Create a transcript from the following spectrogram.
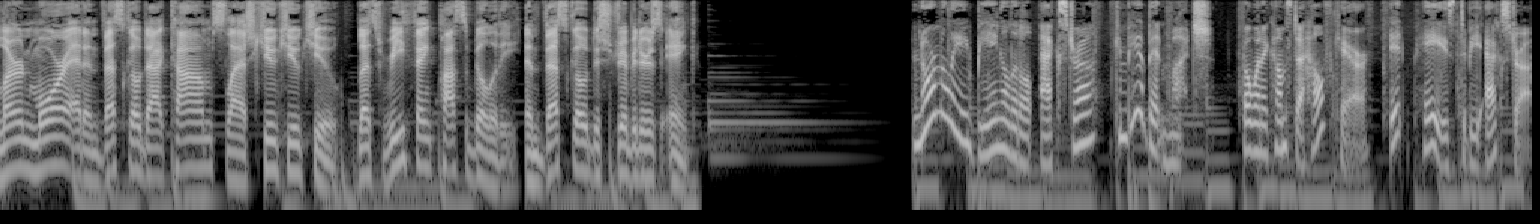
Learn more at Invesco.com slash QQQ. Let's rethink possibility. Invesco Distributors, Inc. Normally, being a little extra can be a bit much, but when it comes to healthcare, it pays to be extra.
